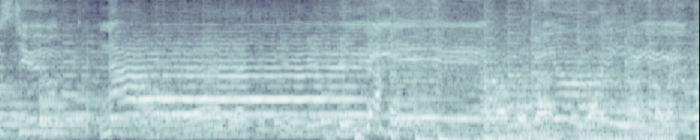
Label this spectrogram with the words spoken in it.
heroes tonight. เอาเปิดบ้านเปิดบ้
